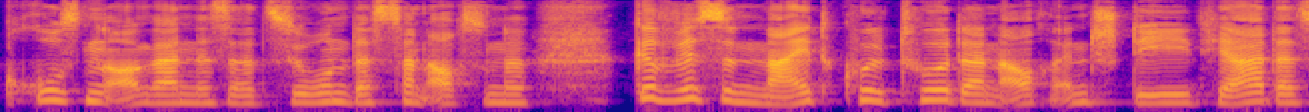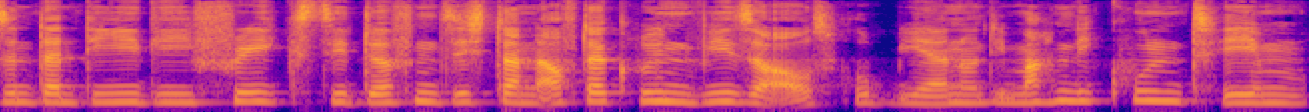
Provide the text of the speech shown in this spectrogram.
großen Organisationen, dass dann auch so eine gewisse Neidkultur dann auch entsteht. Ja, da sind dann die, die Freaks, die dürfen sich dann auf der grünen Wiese ausprobieren und die machen die coolen Themen.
